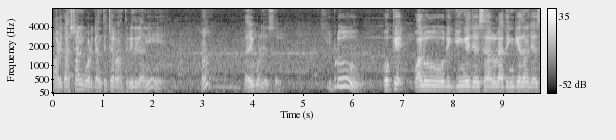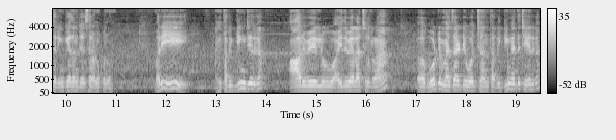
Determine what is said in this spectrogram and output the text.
వాడి కష్టానికి వాడికి ఎంత ఇచ్చారో నాకు తెలియదు కానీ లైవ్ కూడా చేస్తారు ఇప్పుడు ఓకే వాళ్ళు రిగ్గింగే చేశారు లేకపోతే ఇంకేదైనా చేశారు ఇంకేదైనా చేశారు అనుకుందాం మరి అంత రిగ్గింగ్ చేయరుగా? ఆరు వేలు ఐదు వేల చిల్లరా ఓట్లు మెజారిటీ వచ్చే అంత రిగ్గింగ్ అయితే చేయరుగా?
